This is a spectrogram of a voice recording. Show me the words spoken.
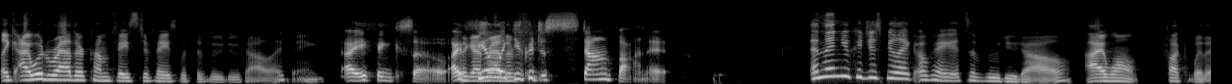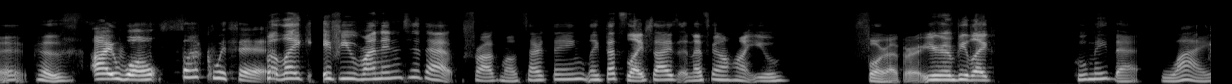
Like I would rather come face to face with the voodoo doll. I think. I think so. I Like, feel like you f- could just stomp on it. And then you could just be like, okay, it's a voodoo doll. I won't fuck with it because. I won't fuck with it. But like, if you run into that frog Mozart thing, like that's life size, and that's gonna haunt you forever. You're gonna be like, who made that? Why?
